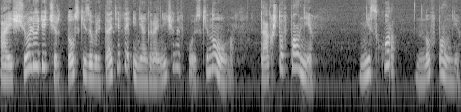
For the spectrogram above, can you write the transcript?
А еще люди чертовски изобретательны и не ограничены в поиске нового. Так что вполне. Не скоро, но вполне.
